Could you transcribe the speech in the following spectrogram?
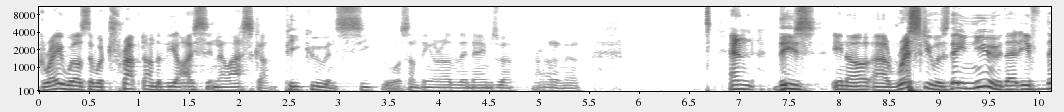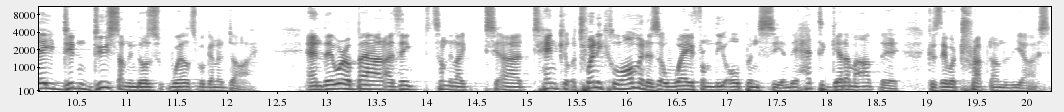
gray whales that were trapped under the ice in Alaska, Piku and Siku or something or other their names were, I don't know. And these, you know, uh, rescuers, they knew that if they didn't do something, those whales were going to die. And they were about i think something like uh, 10 20 kilometers away from the open sea. And they had to get them out there because they were trapped under the ice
